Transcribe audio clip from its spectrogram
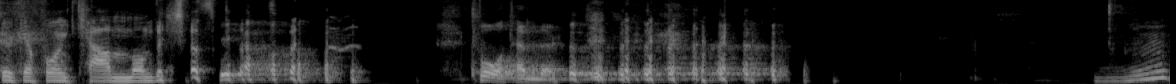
Du kan få en kam om det känns Ja. Två tänder. Mm.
